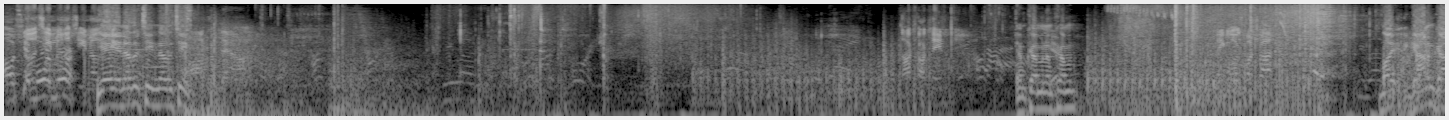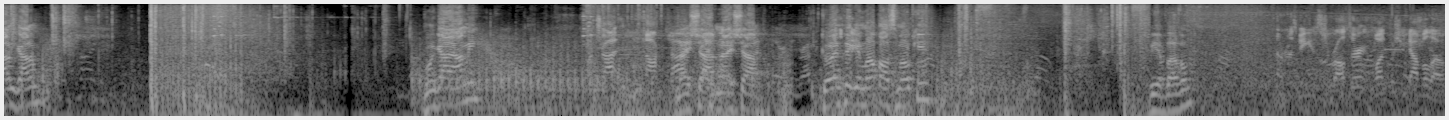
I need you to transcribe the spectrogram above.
Oh, shit, Another more, team, more. another team, another Yeah, yeah, another team, another team. Knock him down. Knocked Octane. I'm coming, I'm coming. Bangalore's one shot. Like, got him, got him, got him. One guy on me. One shot. Knocked. Nice shot, nice shot. Go ahead and pick him up. I'll smoke you. Be above him. Numbers being against Gibraltar. One pushing down below.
